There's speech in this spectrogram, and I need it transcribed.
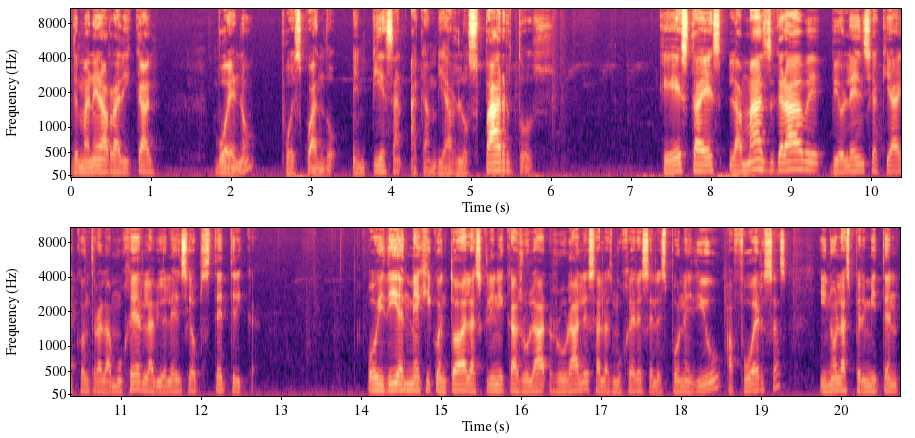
de manera radical? Bueno, pues cuando empiezan a cambiar los partos, que esta es la más grave violencia que hay contra la mujer, la violencia obstétrica. Hoy día en México en todas las clínicas rurales a las mujeres se les pone DIU a fuerzas y no las permiten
